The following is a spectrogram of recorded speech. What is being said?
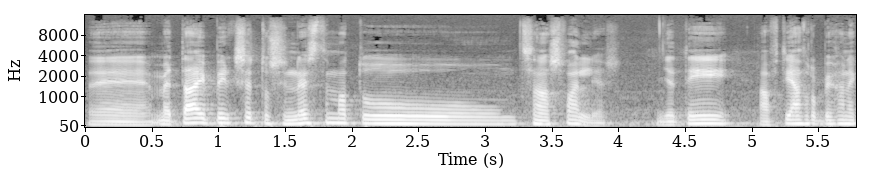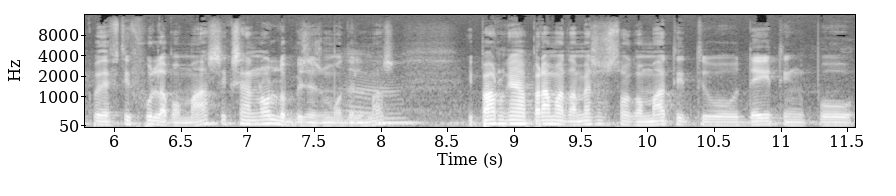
Ε, μετά υπήρξε το συνέστημα του... της ανασφάλειας. Γιατί αυτοί οι άνθρωποι είχαν εκπαιδευτεί full από εμάς, ήξεραν όλο το business model mm. μας. Υπάρχουν κάποια πράγματα μέσα στο κομμάτι του dating που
